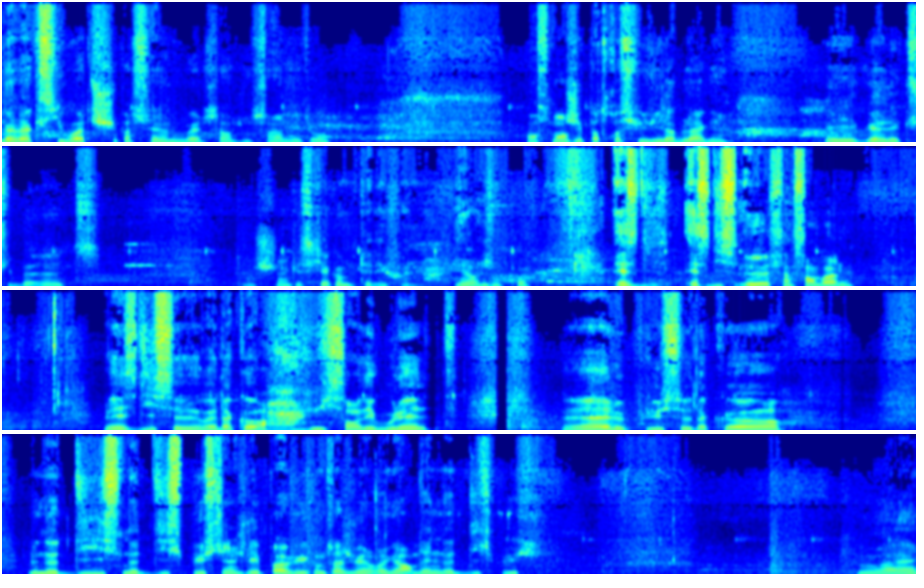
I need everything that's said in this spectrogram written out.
Galaxy Watch, je sais pas si c'est la nouvelle, ça, je ne sais rien du tout. En ce moment, j'ai pas trop suivi la blague. hein. Les Galaxy Buds. Machin, qu'est-ce qu'il y a comme téléphone? Et alors, ils ont quoi? S10, S10e, 500 balles. Le S10, euh, ouais, d'accord. 800 des boulettes. Ouais, le plus, euh, d'accord. Le Note 10, Note 10 Plus, tiens, je l'ai pas vu, comme ça je vais le regarder, le Note 10 Plus. Ouais.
